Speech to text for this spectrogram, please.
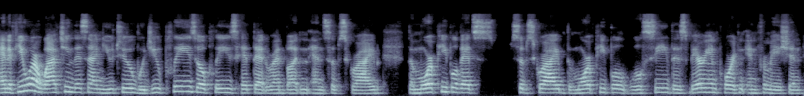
And if you are watching this on youtube would you please oh please hit that red button and subscribe. The more people that subscribe the more people will see this very important information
